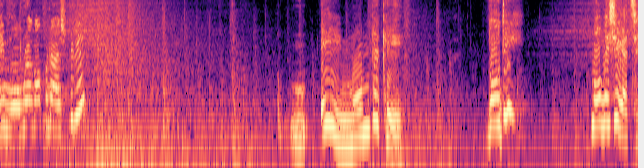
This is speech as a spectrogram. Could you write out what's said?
এই মোমরা কখন আসবি রে? এই মোমটা কে? বৌদি মোম এসে গেছে।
